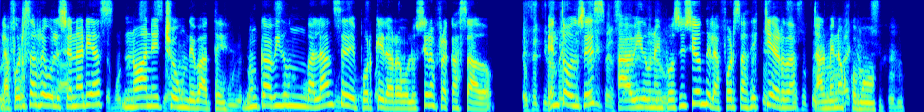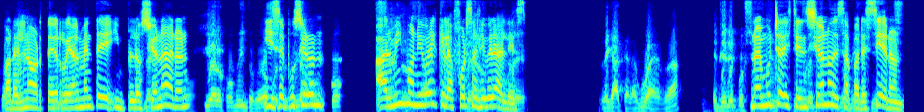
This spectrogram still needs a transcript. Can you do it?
Las fuerzas revolucionarias no han hecho un debate. Nunca ha habido un balance de por qué la revolución ha fracasado. Entonces, ha habido una imposición de las fuerzas de izquierda, al menos como para el norte, realmente implosionaron y se pusieron al mismo nivel que las fuerzas liberales. No hay mucha distinción o desaparecieron,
